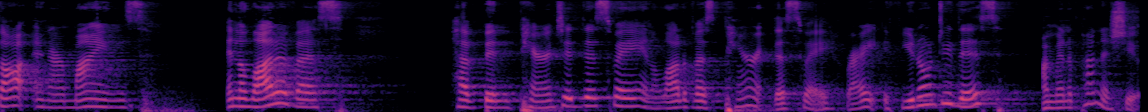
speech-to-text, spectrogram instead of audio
thought in our minds and a lot of us have been parented this way and a lot of us parent this way right if you don't do this i'm going to punish you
